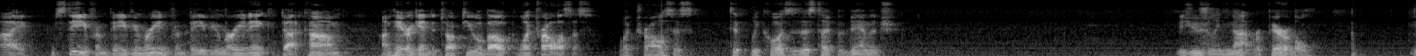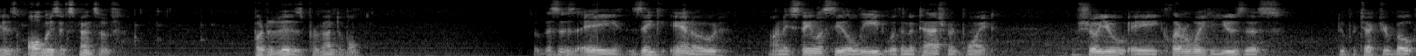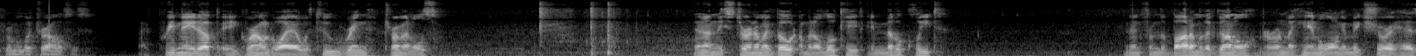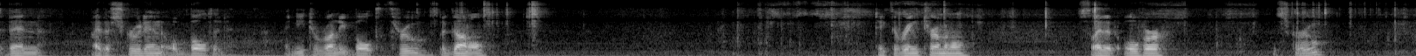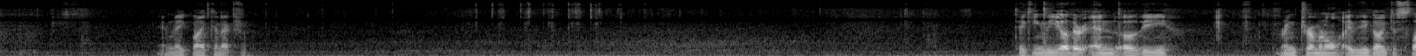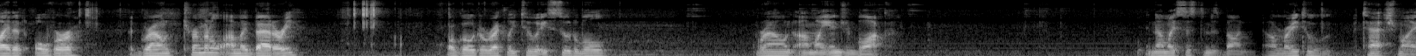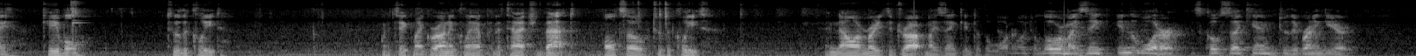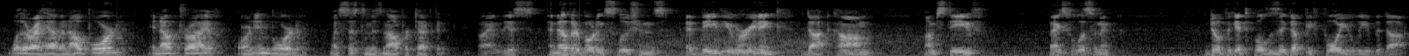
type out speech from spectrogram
Hi, I'm Steve from Bayview Marine from BayviewMarineInc.com. I'm here again to talk to you about electrolysis. Electrolysis typically causes this type of damage. Is usually not repairable. It is always expensive, but it is preventable. So this is a zinc anode on a stainless steel lead with an attachment point. I'll show you a clever way to use this to protect your boat from electrolysis. I've pre-made up a ground wire with two ring terminals. Then on the stern of my boat, I'm going to locate a metal cleat. And then from the bottom of the gunnel, I'm going to run my hand along and make sure it has been either screwed in or bolted. I need to run a bolt through the gunnel. Take the ring terminal, slide it over the screw, and make my connection. Taking the other end of the ring terminal, I'm either going to slide it over the ground terminal on my battery or go directly to a suitable ground on my engine block. And now my system is bonded. I'm ready to attach my cable to the cleat. I'm going to take my grounding clamp and attach that also to the cleat. And now I'm ready to drop my zinc into the water. I'm going to lower my zinc in the water as close as I can to the running gear. Whether I have an outboard, an outdrive, or an inboard, my system is now protected. Find this and other boating solutions at BayviewMarineInc.com. I'm Steve. Thanks for listening. Don't forget to pull the zinc up before you leave the dock.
